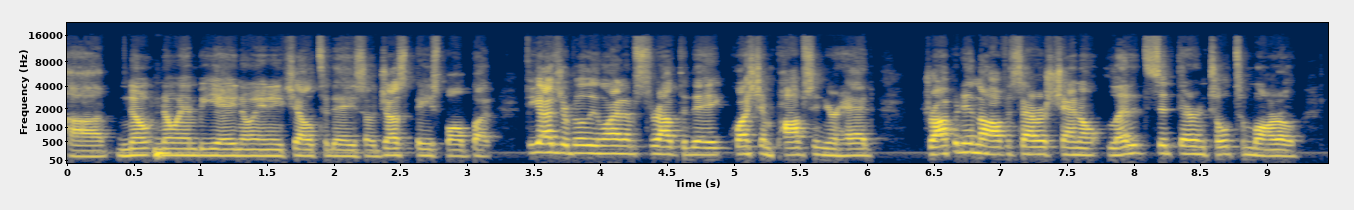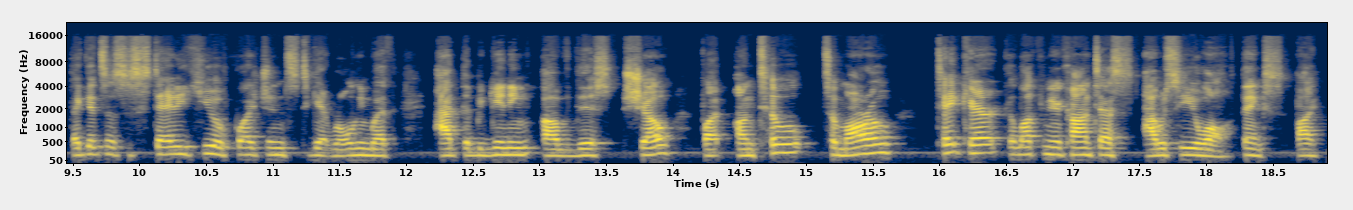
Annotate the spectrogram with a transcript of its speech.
Uh, no, no NBA, no NHL today. So just baseball. But if you guys are building lineups throughout the day, question pops in your head, drop it in the office hours channel. Let it sit there until tomorrow. That gets us a steady queue of questions to get rolling with at the beginning of this show. But until tomorrow, take care. Good luck in your contests. I will see you all. Thanks. Bye.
